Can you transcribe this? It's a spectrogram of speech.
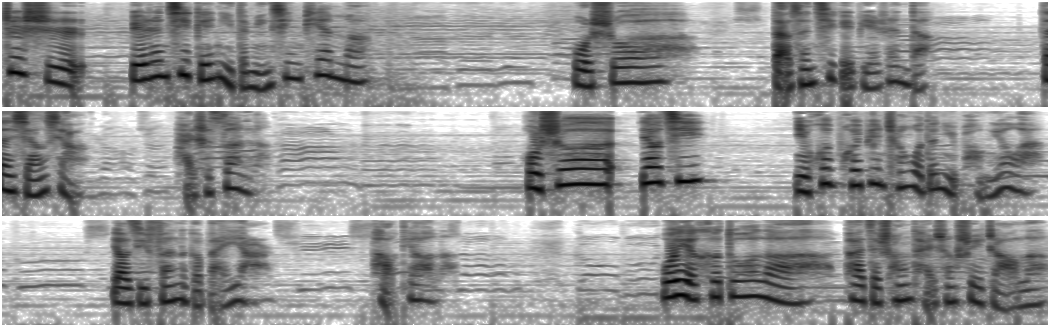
这是别人寄给你的明信片吗？”我说：“打算寄给别人的，但想想，还是算了。”我说：“妖姬，你会不会变成我的女朋友啊？”妖姬翻了个白眼儿，跑掉了。我也喝多了，趴在窗台上睡着了。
